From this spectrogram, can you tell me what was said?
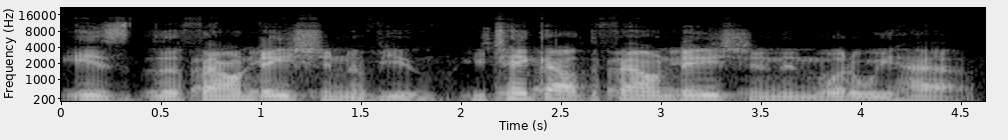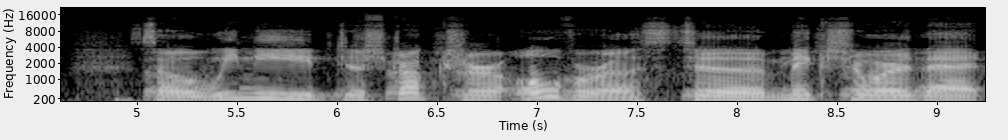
is the foundation of you. You take out the foundation, and what do we have? So we need a structure over us to make sure that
